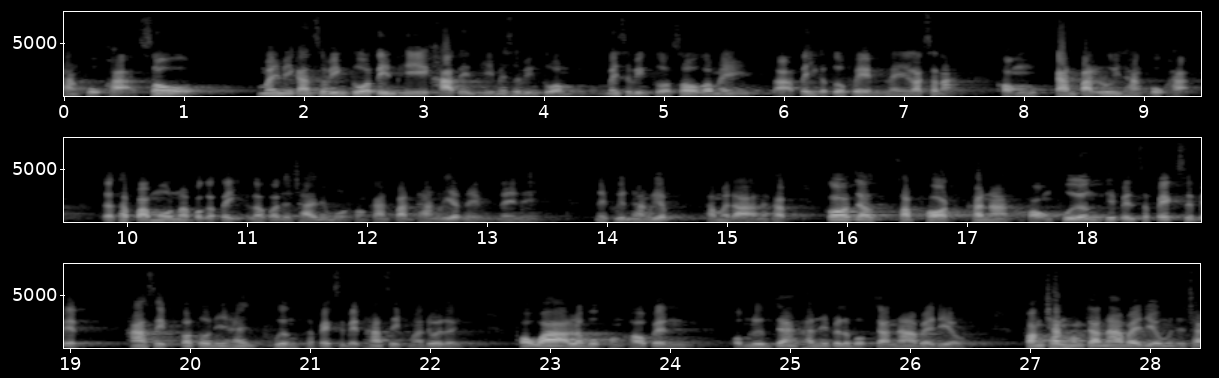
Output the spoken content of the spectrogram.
ทางขู่ขาโซ่ ไม่มีการสวิงตัวตีนผีขาตีนผีไม่สวิงตัวไม่สวิงตัวโซ่ก็ไม่ตีกับตัวเฟรมในลักษณะของการปั่นลุยทางขู่ขา แต่ถ้าปรับโหมดมาปกติ เราก็จะใช้ในโหมดของการปั่นทางเรียบในในในในพื้นทางเรียบธรรมดานะครับ ก็จะซัพพอร์ตขนาดของเฟืองที่เป็นสเปค 11 50 ก็ตัวนี้ให้เฟืองสเปค 11 50 มาด้วยเลย เพราะว่าระบบของเขาเป็นผมลืมแจ้งคันนี้เป็นระบบจานหน้าใบเดียว ฟังก์ชันของจานหน้าใบเดียวมันจะใช้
